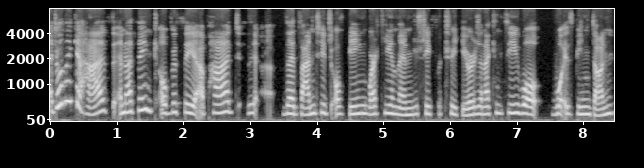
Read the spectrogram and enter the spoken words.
I don't think it has, and I think obviously I've had the, the advantage of being working in the industry for two years, and I can see what what is being done.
